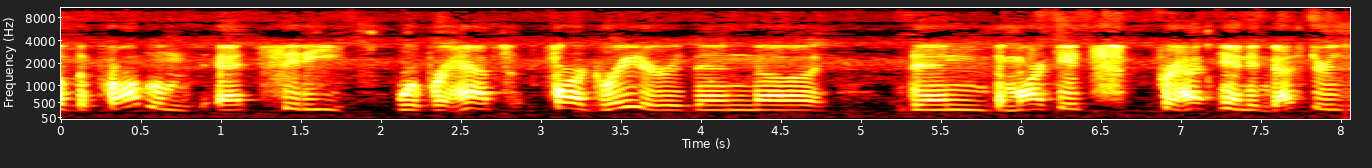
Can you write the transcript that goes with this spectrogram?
of the problems at Citi were perhaps far greater than uh, than the markets perhaps and investors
